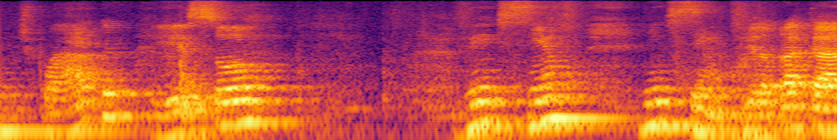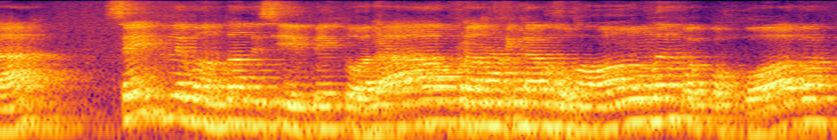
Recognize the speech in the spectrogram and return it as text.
vinte e quatro, Isso. vinte e cinco, vinte e cinco. Vira pra cá. Sempre levantando esse peitoral para não ficar ficar com a corcunda com a corcova.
